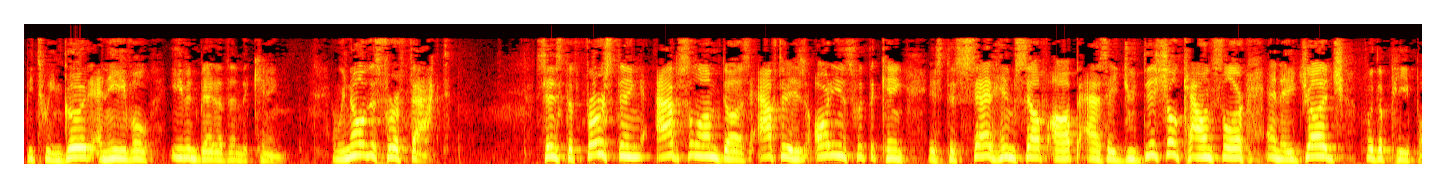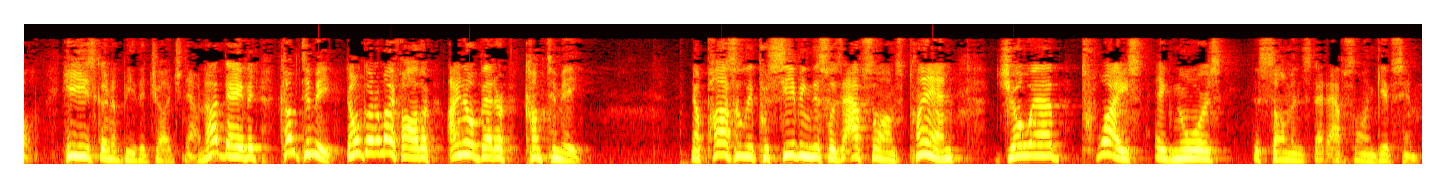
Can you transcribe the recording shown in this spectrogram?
between good and evil even better than the king. And we know this for a fact. Since the first thing Absalom does after his audience with the king is to set himself up as a judicial counselor and a judge for the people. He's going to be the judge now, not David. Come to me. Don't go to my father. I know better. Come to me. Now, possibly perceiving this was Absalom's plan, Joab twice ignores the summons that Absalom gives him.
